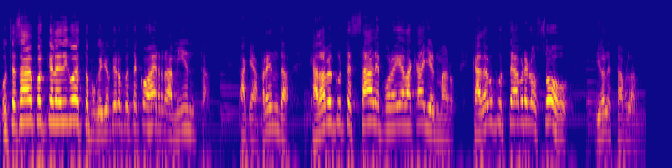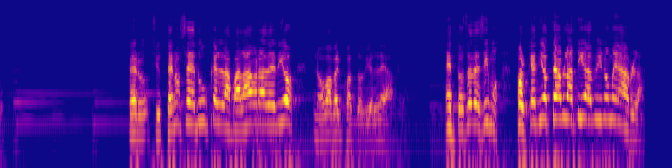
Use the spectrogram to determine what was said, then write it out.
¿Usted sabe por qué le digo esto? Porque yo quiero que usted coja herramientas para que aprenda. Cada vez que usted sale por ahí a la calle, hermano, cada vez que usted abre los ojos, Dios le está hablando. Pero si usted no se educa en la palabra de Dios, no va a ver cuando Dios le hable. Entonces decimos, ¿por qué Dios te habla a ti, a mí no me habla?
